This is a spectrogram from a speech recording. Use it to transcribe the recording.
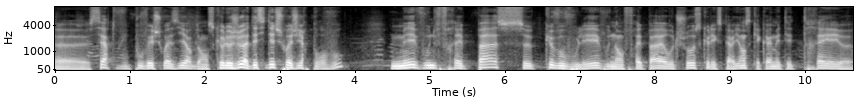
Euh, certes, vous pouvez choisir dans ce que le jeu a décidé de choisir pour vous, mais vous ne ferez pas ce que vous voulez, vous n'en ferez pas autre chose que l'expérience qui a quand même été très euh,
